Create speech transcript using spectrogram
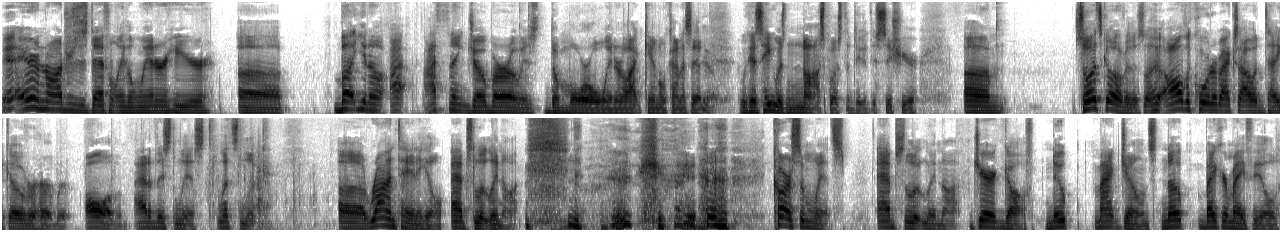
Aaron Rodgers is definitely the winner here. Uh, but, you know, I, I think Joe Burrow is the moral winner, like Kendall kind of said, Yeah. because he was not supposed to do this this year. Um, so let's go over this. All the quarterbacks I would take over Herbert. All of them out of this list. Let's look. Uh, Ryan Tannehill, absolutely not. Carson Wentz, absolutely not. Jared Goff, nope. Mac Jones, nope. Baker Mayfield.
